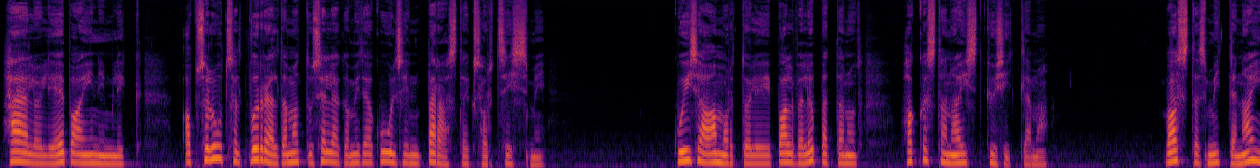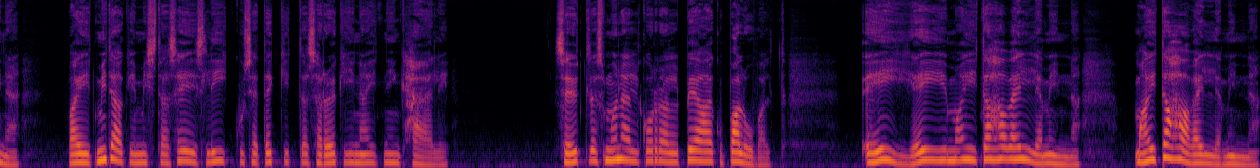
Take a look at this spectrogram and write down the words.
hääl oli ebainimlik, absoluutselt võrreldamatu sellega, mida kuulsin pärast eksortsismi. kui isa Amort oli palve lõpetanud, hakkas ta naist küsitlema. Vastas mitte naine, vaid midagi, mis ta sees liikus ja tekitas röginaid ning hääli. see ütles mõnel korral peaaegu paluvalt. ei, ei, ma ei taha välja minna, ma ei taha välja minna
